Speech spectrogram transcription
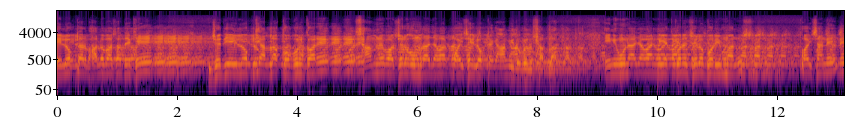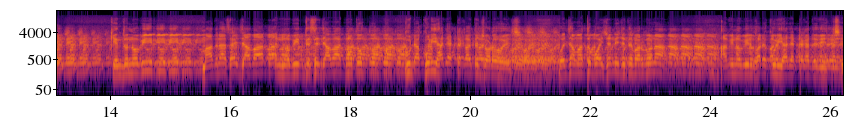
এই লোকটার ভালোবাসা দেখে যদি এই লোককে আল্লাহ কবুল করে, সামনে বছর উমরা যাওয়ার পয়সা এই লোকটাকে আমি দেবো ইনশাল্লাহ ইনি উমরা যাওয়ার নিয়ত করেছিল, গরিব মানুষ, পয়সা নেই, কিন্তু নবীর মাদ্রাসায় যাবার, নবীর দেশে যাবার মতো গোটা কুড়ি হাজার টাকা হয়তো জড়ো হয়েছে। বলছে, আমার তো পয়সা নিয়ে যেতে পারব না। আমি নবীর ঘরে কুড়ি হাজার টাকাতে দিচ্ছি।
